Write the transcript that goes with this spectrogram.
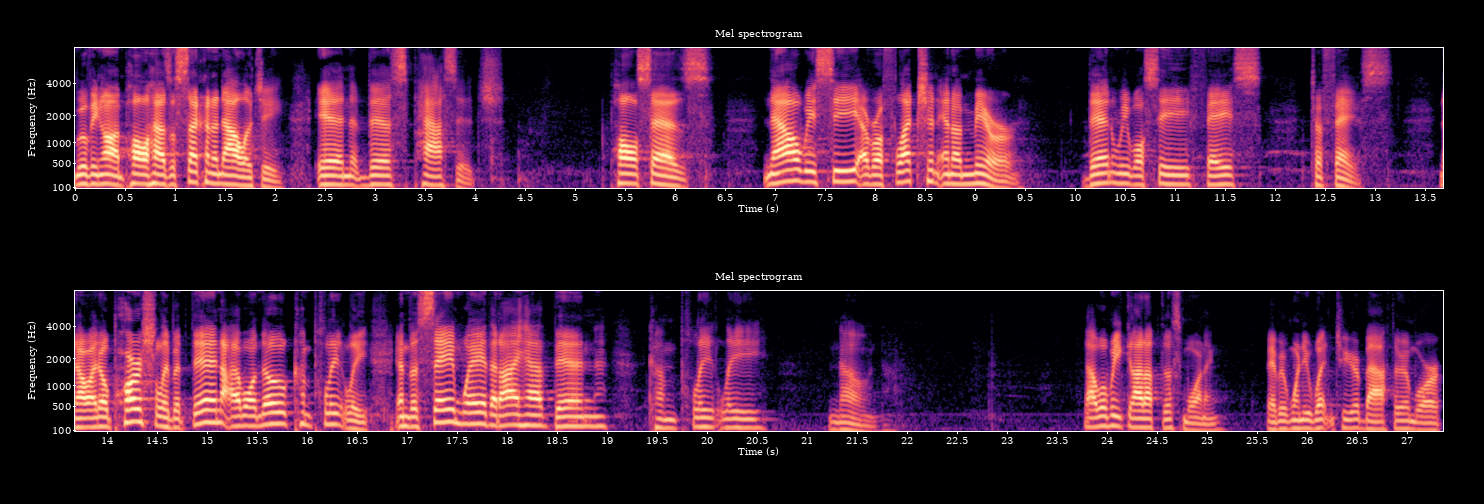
Moving on, Paul has a second analogy in this passage. Paul says, Now we see a reflection in a mirror, then we will see face to face. Now I know partially, but then I will know completely, in the same way that I have been completely known. Now, when we got up this morning, Maybe when you went into your bathroom or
